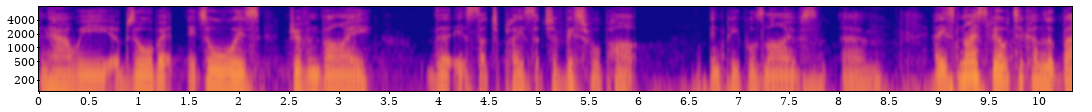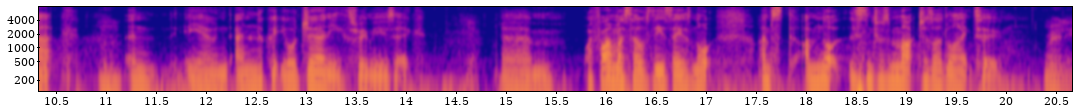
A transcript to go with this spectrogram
and how we absorb it, it's always driven by that it's such a place, such a visceral part in people's lives. Um, and it's nice to be able to kind of look back Mm-hmm. and you know and, and look at your journey through music. Yeah. Um, I find myself these days not I'm st- I'm not listening to as much as I'd like to. Really?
